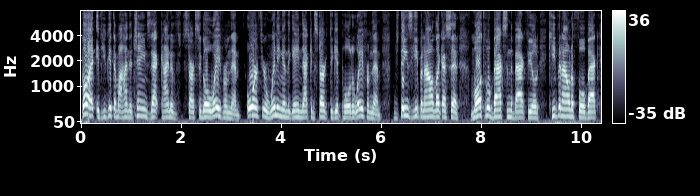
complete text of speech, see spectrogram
But if you get them behind the chains, that kind of starts to go away from them. Or if you're winning in the game, that can start to get pulled away from them. Things to keep an eye on, like I said, multiple backs in the backfield. Keep an eye on a fullback.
